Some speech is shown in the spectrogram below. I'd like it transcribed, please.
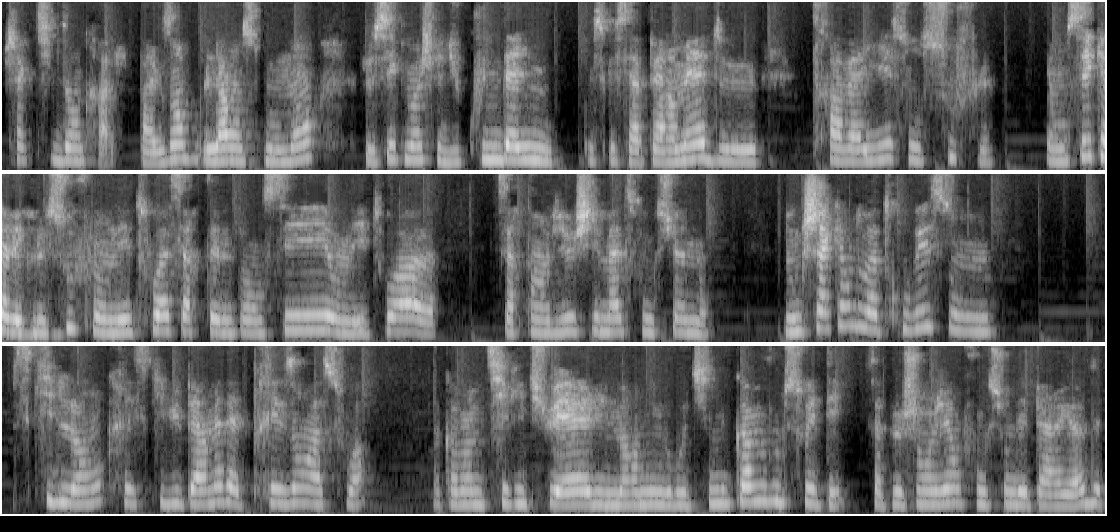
chaque type d'ancrage. Par exemple, là en ce moment, je sais que moi je fais du Kundalini parce que ça permet de travailler son souffle. Et on sait qu'avec le souffle, on nettoie certaines pensées, on nettoie euh, certains vieux schémas de fonctionnement. Donc chacun doit trouver son ce qui l'ancre et ce qui lui permet d'être présent à soi, comme un petit rituel, une morning routine, comme vous le souhaitez. Ça peut changer en fonction des périodes.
